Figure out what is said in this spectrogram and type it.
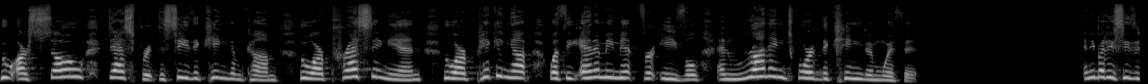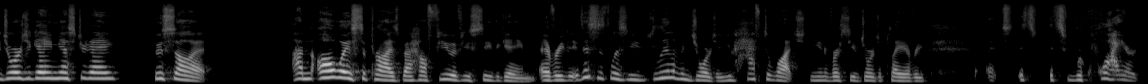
who are so desperate to see the kingdom come, who are pressing in, who are picking up what the enemy meant for evil and running toward the kingdom with it. Anybody see the Georgia game yesterday? Who saw it? I'm always surprised by how few of you see the game every day. This is listen. You live in Georgia. You have to watch the University of Georgia play every. It's it's it's required.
